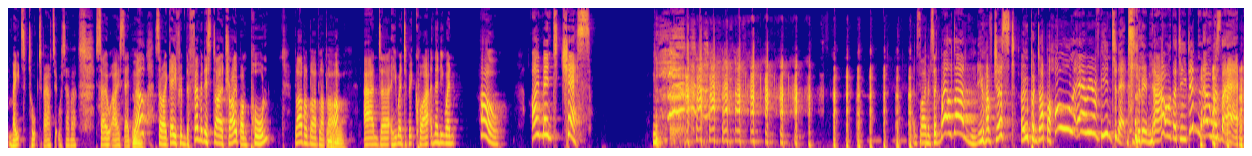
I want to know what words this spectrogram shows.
mates have talked about it, whatever. So I said, well, so I gave him the feminist diatribe on porn, blah, blah, blah, blah, blah. Mhm. And uh, he went a bit quiet and then he went, oh, I meant chess. And Simon said, Well done! You have just opened up a whole area of the internet to him now that he didn't know was there.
